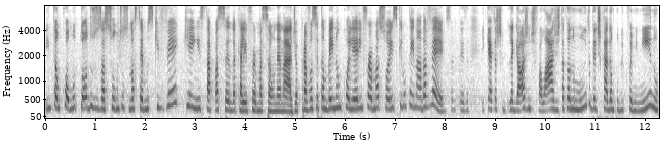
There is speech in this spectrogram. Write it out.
Então, como todos os assuntos, nós temos que ver quem está passando aquela informação, né, Nádia? Para você também não colher informações que não tem nada a ver. Com certeza. E que acho legal a gente falar, a gente está falando muito dedicado a um público feminino,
